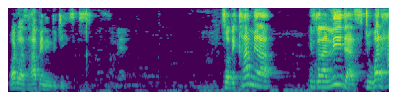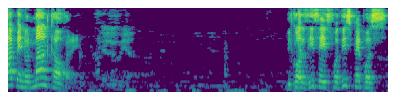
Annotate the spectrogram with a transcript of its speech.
what was happening to Jesus. Amen. So the camera is going to lead us to what happened on Mount Calvary. Because he says, for this purpose,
